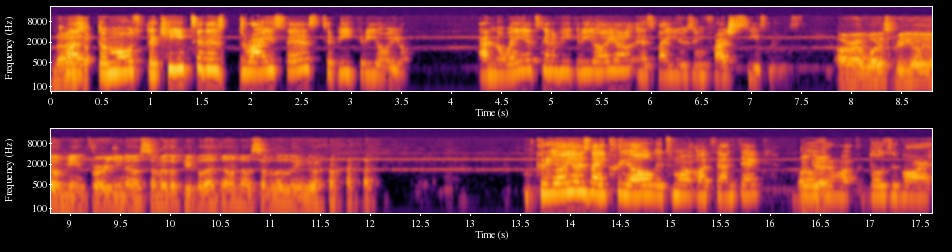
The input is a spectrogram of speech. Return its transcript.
nice. But the most, the key to this rice is to be criollo. And the way it's going to be criollo is by using fresh seasonings. All right, what does criollo mean for you know some of the people that don't know some of the lingo? Criollo is like Creole. It's more authentic. Those Okay. are those of our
